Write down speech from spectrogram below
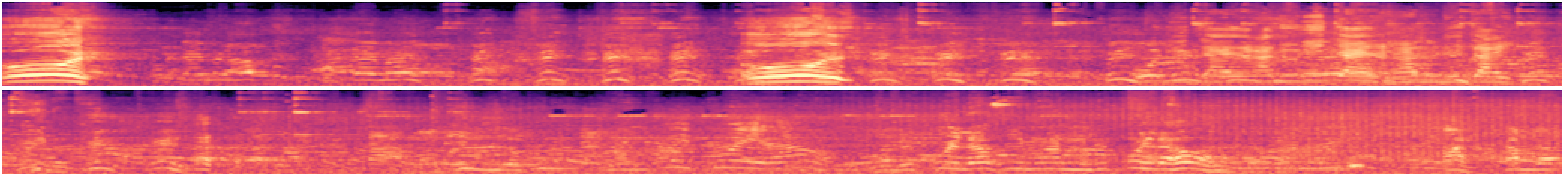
โอ้ย โอ้ย โอ้ดีใจนะคะดูดีใจนะคะดูดีใจปุ้ยแล้ว มันได้ปุ้ย แล้วทีมงานมันได้ปุ้ยแล้วอะทำแล้ว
